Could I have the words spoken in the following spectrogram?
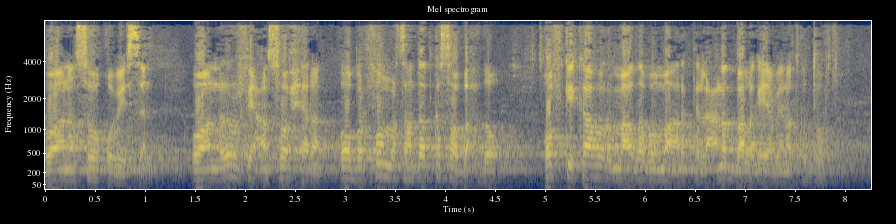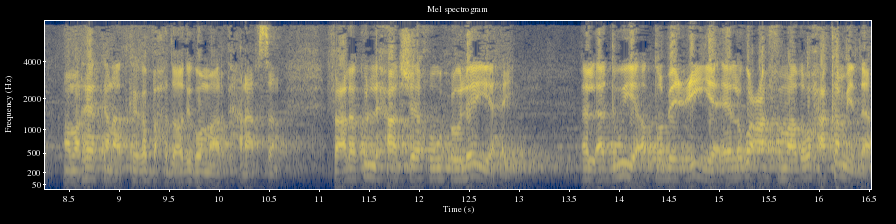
oo aanan soo qubaysan oo aan dhar fiican soo xiran oo barfuun marsa haddaad ka soo baxdo qofkii kaa hor imaadaba ma aragtay lacnad baa laga yaaba inaad ku tuurto ama reerkan aad kaga baxdo adigoo maaragtay xanaaqsan facalaa kulli xaal sheekhu wuxuu leeyahay aladwiya alطabiiciya ee lagu caafimaado waxaa ka mid a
